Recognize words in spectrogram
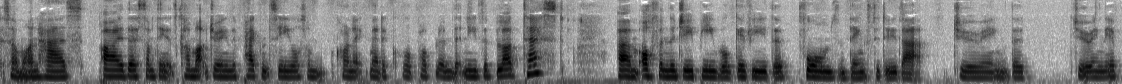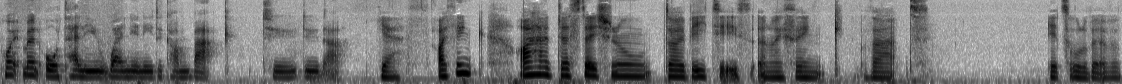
someone has either something that's come up during the pregnancy or some chronic medical problem that needs a blood test, um, often the GP will give you the forms and things to do that during the during the appointment or tell you when you need to come back to do that. Yes, I think I had gestational diabetes, and I think that it's all a bit of a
